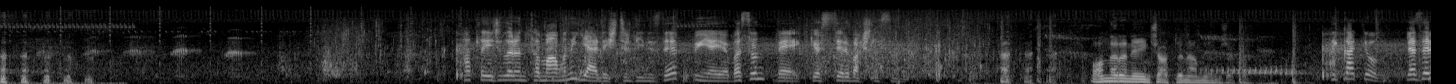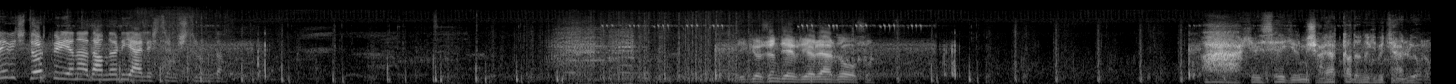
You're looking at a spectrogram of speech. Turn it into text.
Patlayıcıların tamamını yerleştirdiğinizde bünyeye basın ve gösteri başlasın. Onlara neyin çarptığını anlayamayacaklar. Dikkatli olun. Lazareviç dört bir yana adamlarını yerleştirmiş durumda. Bir gözün devriyelerde olsun. Ah, kiliseye girmiş hayat kadını gibi terliyorum.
